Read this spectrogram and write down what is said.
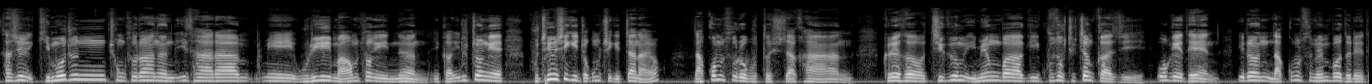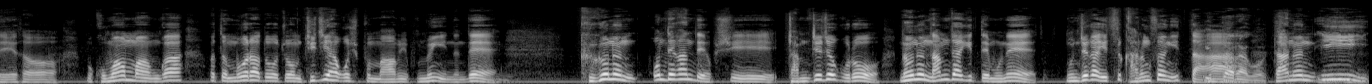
사실 김호준 총수라는 이 사람이 우리 마음속에 있는 그러니까 일종의 부채의식이 조금씩 있잖아요. 낙검수로부터 시작한 그래서 지금 이명박이 구속 직전까지 오게 된 이런 낙검수 멤버들에 대해서 뭐 고마운 마음과 어떤 뭐라도 좀 지지하고 싶은 마음이 분명히 있는데 그거는 온데간데 없이 잠재적으로 너는 남자이기 때문에 문제가 있을 가능성이 있다. 있다라고. 라는 이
